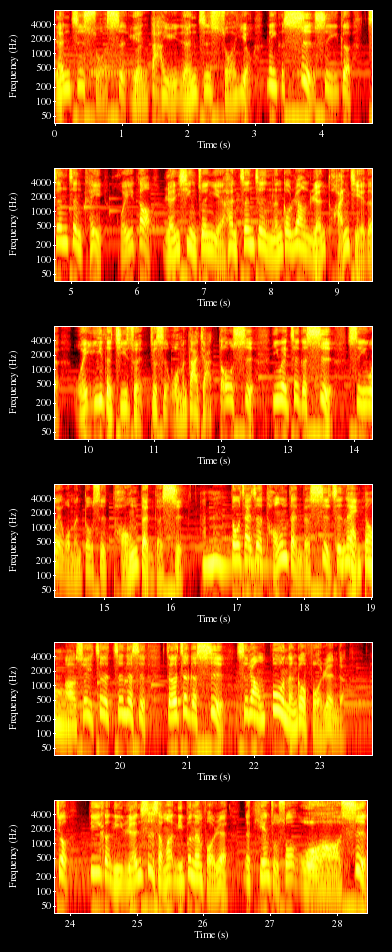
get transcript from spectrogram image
人之所是远大于人之所有。那个是是一个真正可以回到人性尊严和真正能够让人团结的唯一的基准，就是我们大家都是，因为这个是是因为我们都是同等的事，阿门都在这同等的事之内感动啊，所以这真的是，而这个是是让我们不能够否认的。就第一个，你人是什么，你不能否认。那天主说我是。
